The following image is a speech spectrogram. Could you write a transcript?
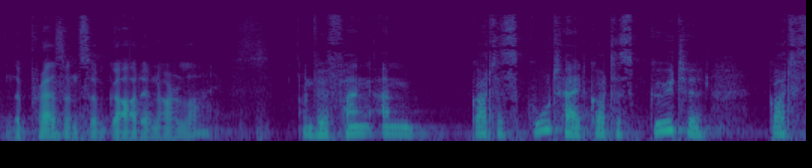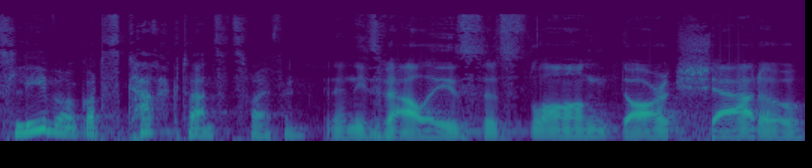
and the presence of God in our lives. Und wir fangen an, Gottes Gutheit, Gottes Güte, Gottes Liebe, Gottes Charakter anzuzweifeln. And in these valleys, this long, dark shadow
